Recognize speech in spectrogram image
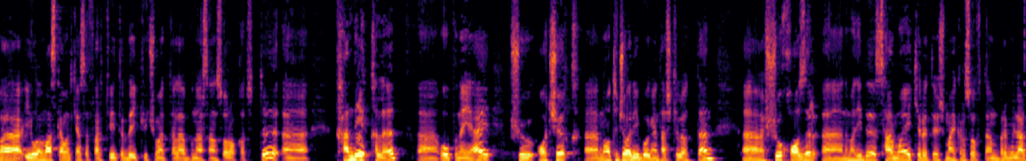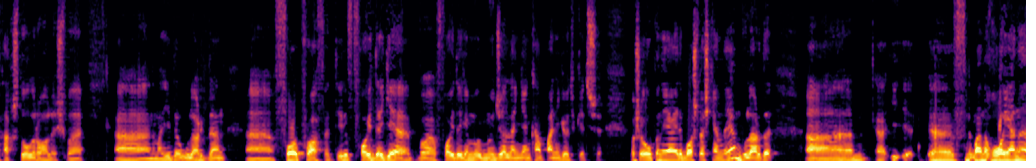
va ilon mask ham o'tgan safar twitterda ikki uch martalab bu narsani so'roqqa tutdi. Qanday qilib openai shu ochiq notijoriy bo'lgan tashkilotdan shu hozir nima deydi sarmoya kiritish microsoftdan bir milliard aqsh dollari olish va nima deydi ulardan for profit deydi foydaga foydaga mo'ljallangan kompaniyaga o'tib ketishi. O'sha openai boshlashganda ham bularni nimani g'oyani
